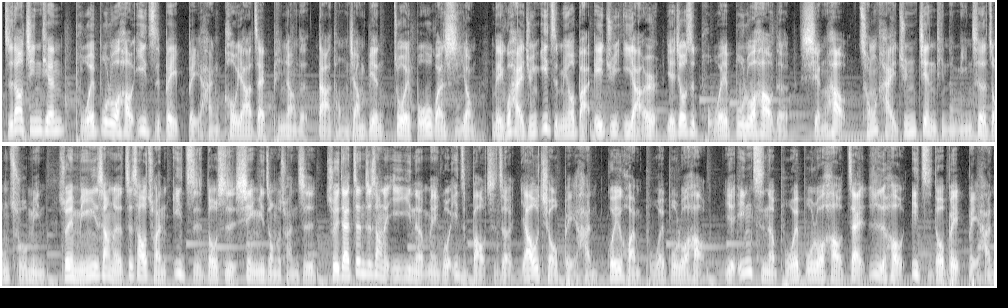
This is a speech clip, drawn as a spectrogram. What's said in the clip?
直到今天，普威部落号一直被北韩扣押在平壤的大同江边，作为博物馆使用。美国海军一直没有把 AGER 二，也就是普威部落号的舷号，从海军舰艇的名册中除名，所以名意义上呢，这艘船一直都是现役中的船只。所以在政治上的意义呢，美国一直保持着要求北韩归还普威部落号，也因此呢，普威部落号在日后一直都被北韩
